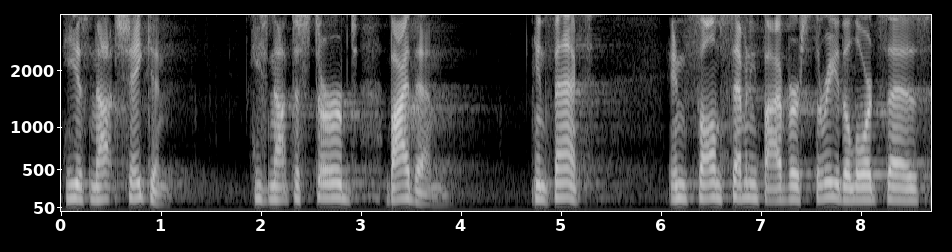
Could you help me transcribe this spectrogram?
He is not shaken, he's not disturbed by them. In fact, in Psalm 75, verse 3, the Lord says,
